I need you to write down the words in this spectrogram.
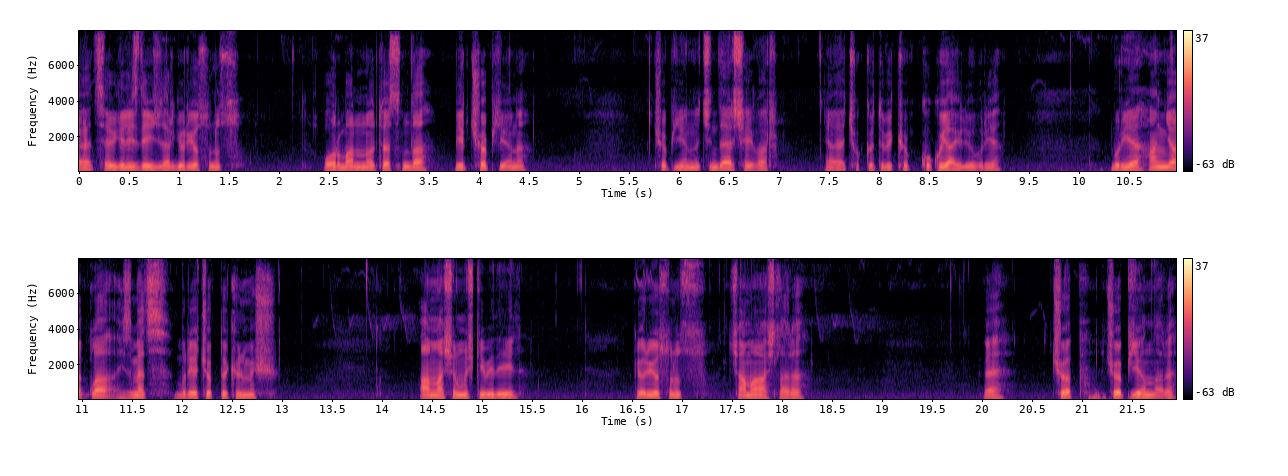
Evet sevgili izleyiciler görüyorsunuz. Ormanın ötesinde bir çöp yığını. Çöp yığının içinde her şey var. Yani çok kötü bir kök, koku yayılıyor buraya. Buraya hangi akla hizmet buraya çöp dökülmüş anlaşılmış gibi değil. Görüyorsunuz çam ağaçları ve çöp, çöp yığınları.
